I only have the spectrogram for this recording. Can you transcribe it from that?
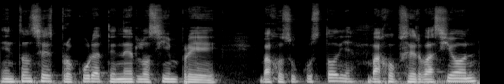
entonces procura tenerlo siempre bajo su custodia, bajo observación,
